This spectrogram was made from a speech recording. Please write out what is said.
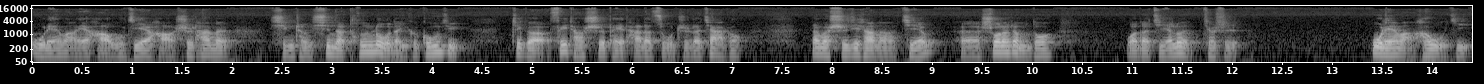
物联网也好、五 G 也好，是他们形成新的通路的一个工具，这个非常适配它的组织的架构。那么实际上呢，结呃说了这么多，我的结论就是，物联网和五 G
